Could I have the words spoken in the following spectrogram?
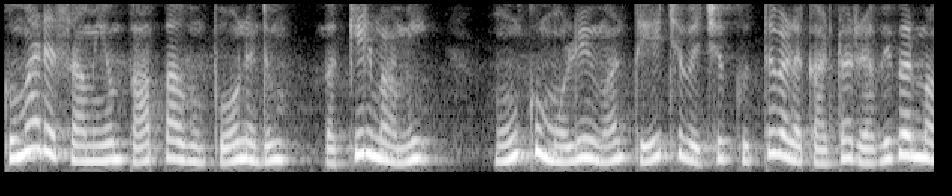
குமாரசாமியும் பாப்பாவும் போனதும் வக்கீல் மாமி மூக்கு மொழியுமா தேய்ச்சி வச்சு குத்து விளக்காட்டும் ரவிவர்மா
